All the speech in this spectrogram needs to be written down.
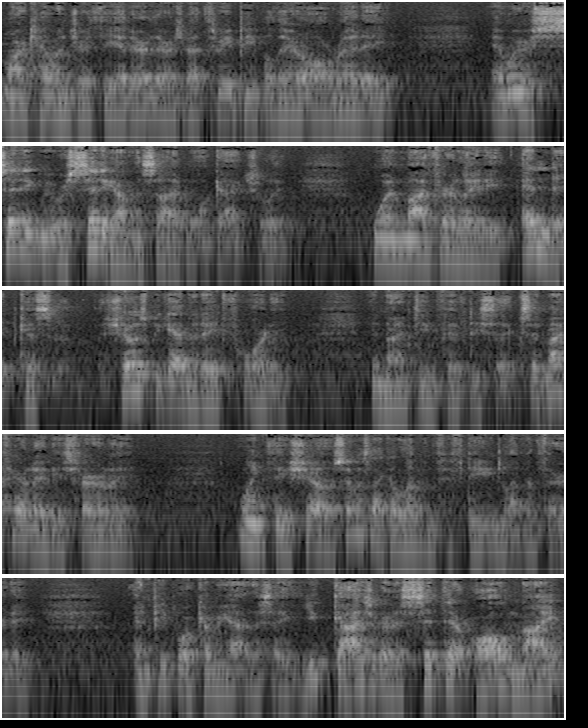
Mark Hellinger Theater. There was about three people there already, and we were sitting. We were sitting on the sidewalk actually when My Fair Lady ended because shows began at 8.40 in 1956, and My Fair Lady is fairly lengthy show, so it was like 11.15, 11.30, and people were coming out and they say, you guys are going to sit there all night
